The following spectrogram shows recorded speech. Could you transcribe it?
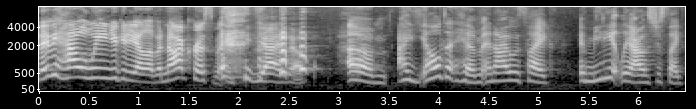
maybe Halloween you could yell at, but not Christmas. yeah, I know. um, I yelled at him, and I was like, immediately, I was just like.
